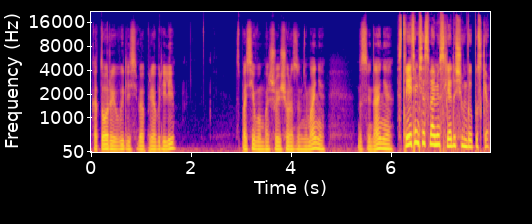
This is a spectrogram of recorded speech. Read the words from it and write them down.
которые вы для себя приобрели. Спасибо вам большое еще раз за внимание. До свидания. Встретимся с вами в следующем выпуске.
